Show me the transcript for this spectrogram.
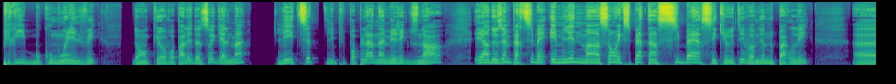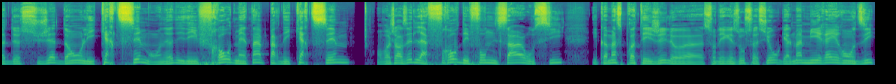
prix beaucoup moins élevés. Donc, euh, on va parler de ça également les titres les plus populaires en Amérique du Nord. Et en deuxième partie, ben, Emeline Manson, experte en cybersécurité, va venir nous parler euh, de sujets dont les cartes SIM. On a des, fraudes maintenant par des cartes SIM. On va jaser de la fraude des fournisseurs aussi et comment se protéger euh, sur les réseaux sociaux. Également, Mireille Rondy,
